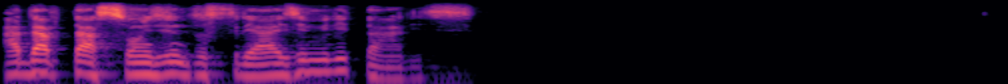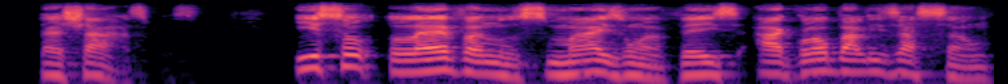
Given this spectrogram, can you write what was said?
adaptações industriais e militares. Fecha aspas. Isso leva-nos, mais uma vez, à globalização,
